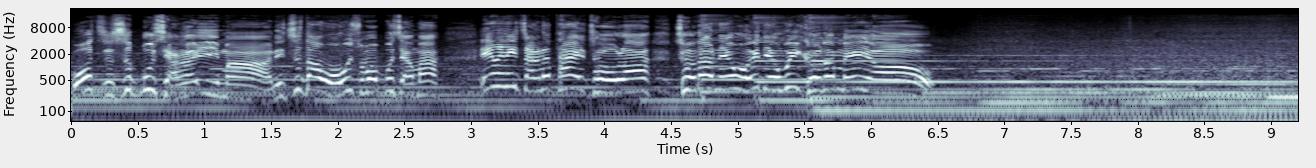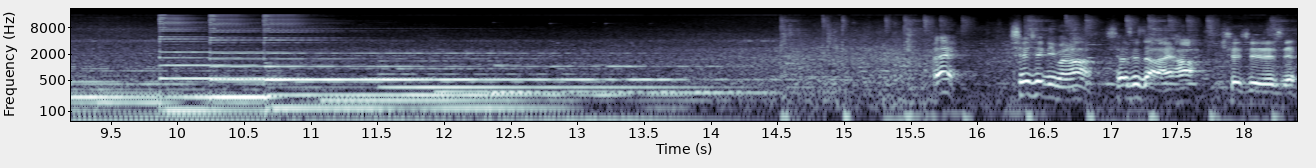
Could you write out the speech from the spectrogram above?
我只是不想而已嘛。你知道我为什么不想吗？因为你长得太丑了，丑到连我一点胃口都没有。哎，谢谢你们啊，下次再来哈。谢谢谢谢。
